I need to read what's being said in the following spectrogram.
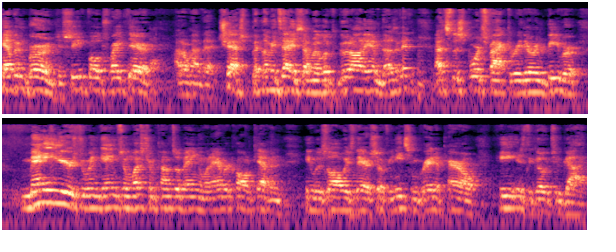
Kevin Burns. You see, folks, right there. I don't have that chest, but let me tell you something. It looks good on him, doesn't it? That's the Sports Factory there in Beaver. Many years doing games in Western Pennsylvania. When I called Kevin, he was always there. So if you need some great apparel, he is the go-to guy.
